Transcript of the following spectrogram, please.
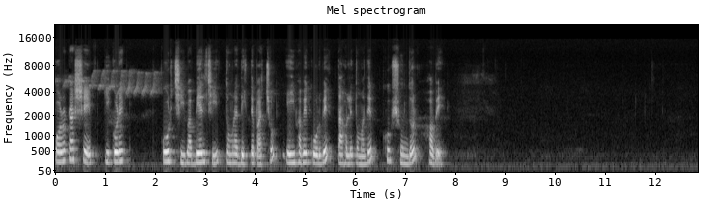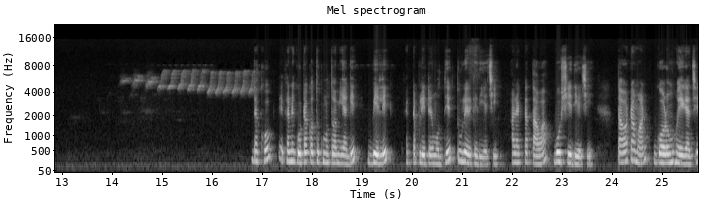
পরোটার শেপ কি করে করছি বা বেলছি, তোমরা দেখতে পাচ্ছ, এইভাবে করবে, তাহলে তোমাদের খুব সুন্দর হবে। দেখো, এখানে গোটা কতক মতো আমি আগে বেলে একটা প্লেটের মধ্যে তুলে রেখে দিয়েছি আর একটা তাওয়া বসিয়ে দিয়েছি। তাওয়াটা আমার গরম হয়ে গেছে,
